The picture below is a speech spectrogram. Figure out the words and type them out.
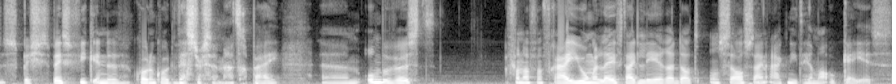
spe- specifiek in de quote-unquote westerse maatschappij ehm, onbewust vanaf een vrij jonge leeftijd leren dat onszelf zijn eigenlijk niet helemaal oké is.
